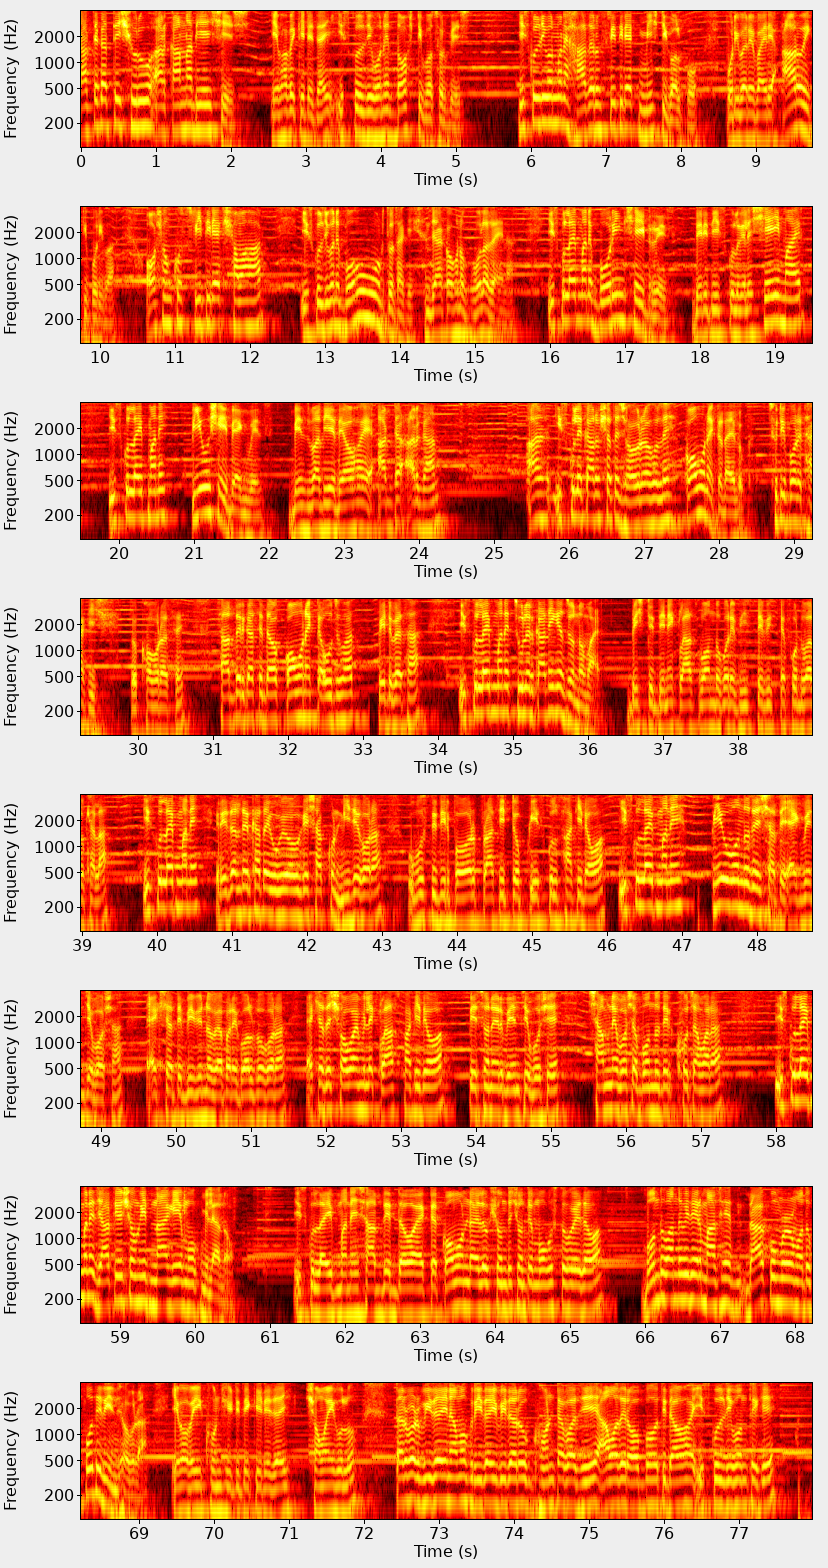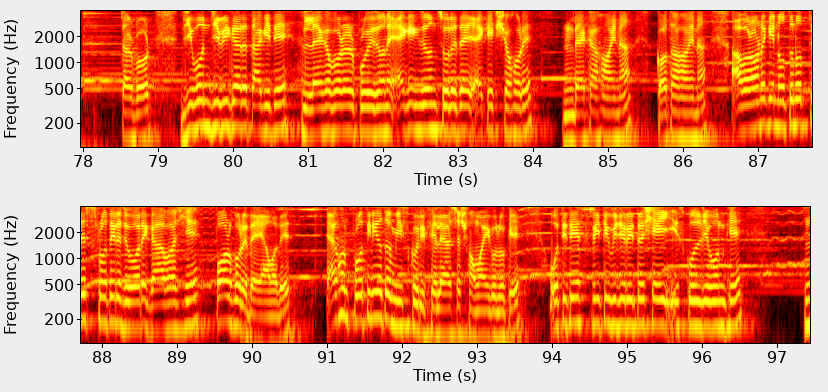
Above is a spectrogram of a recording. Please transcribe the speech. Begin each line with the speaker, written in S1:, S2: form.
S1: কাঁদতে কাঁদতেই শুরু আর কান্না দিয়েই শেষ। এভাবে কেটে যায় স্কুল জীবনের দশটি বছর বেশ। স্কুল জীবন মানে হাজারো স্মৃতির এক মিষ্টি গল্প। পরিবারের বাইরে আরও একটি পরিবার। অসংখ্য স্মৃতির এক সমাহার। স্কুল জীবনে বহু মুহূর্ত থাকে, যা কখনো ভোলা যায় না। স্কুল লাইফ মানে বোরিং সেই ড্রেস। দেরিতে স্কুল গেলে সেই মায়ের। স্কুল লাইফ মানে প্রিয় সেই ব্যাক বেঞ্চ বেঞ্চ বাঁধিয়ে দেওয়া হয় আড্ডা আর গান। আর স্কুলে কারোর সাথে ঝগড়া হলে কমন একটা ডায়লগ ছুটি পরে থাকিস। তো খবর আছে। স্যারদের কাছে দেওয়া কমন একটা অজুহাত, পেট ব্যথা। স্কুল লাইফ মানে চুলের কাটিংয়ের জন্য মায়ের। বৃষ্টির দিনে ক্লাস বন্ধ করে ভিজতে ভিজতে ফুটবল খেলা। স্কুল লাইফ মানে রেজাল্টের খাতায় অভিভাবকের স্বাক্ষর নিজে করা, উপস্থিতির পর প্রাচীর টপকে স্কুল ফাঁকি দেওয়া। স্কুল লাইফ মানে প্রিয় বন্ধুদের সাথে এক বেঞ্চে বসা, একসাথে বিভিন্ন ব্যাপারে গল্প করা, একসাথে সবাই মিলে ক্লাস ফাঁকি দেওয়া, পেছনের বেঞ্চে বসে সামনে বসা বন্ধুদের খোঁচা মারা স্কুল লাইফ মানে জাতীয় সংগীত না গিয়ে মুখ মিলানো। স্কুল লাইফ মানে স্যারদের দেওয়া একটা কমন ডায়লগ শুনতে শুনতে মুখস্থ হয়ে যাওয়া। বন্ধু বান্ধবীদের মাঝে দা কুমড়োর মতো প্রতিদিন ঝগড়া। এভাবেই খুনসিটিতে কেটে যায় সময়গুলো। তারপর বিদায় নামক হৃদয় বিদারক ঘণ্টা বাজিয়ে আমাদের অব্যাহতি দেওয়া হয় স্কুল জীবন থেকে। তারপর জীবন জীবিকার তাগিদে লেখাপড়ার প্রয়োজনে এক একজন চলে যায় এক এক শহরে। দেখা হয় না, কথা হয় না। আবার অনেকে নতুনত্বের স্রোতের জোয়ারে গা ভাসিয়ে পর করে দেয় আমাদের। এখন প্রতিনিয়ত মিস করি ফেলে আসা সময়গুলোকে। অতীতের স্মৃতি বিজড়িত সেই স্কুল জীবনকে।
